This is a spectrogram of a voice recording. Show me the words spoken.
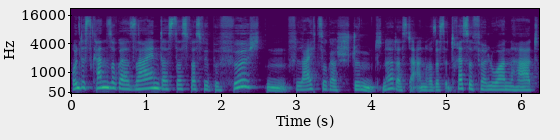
und es kann sogar sein, dass das, was wir befürchten, vielleicht sogar stimmt, ne? dass der andere das Interesse verloren hat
